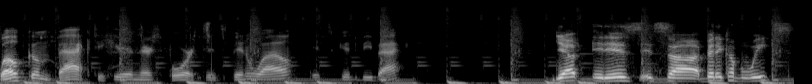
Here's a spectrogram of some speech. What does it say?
Welcome back to Here and There Sports. It's been a while. It's good to be back. Yep, it is. It's uh, been a couple weeks.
